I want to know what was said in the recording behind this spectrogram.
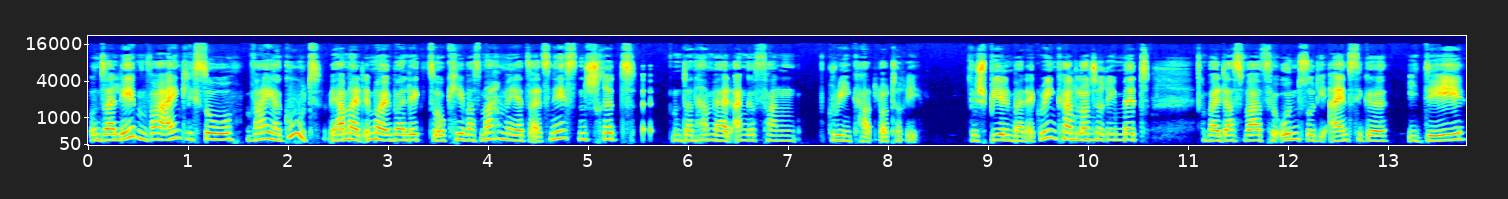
unser Leben war eigentlich so, war ja gut. Wir haben halt immer überlegt, so, okay, was machen wir jetzt als nächsten Schritt? Und dann haben wir halt angefangen, Green Card Lotterie. Wir spielen bei der Green Card mhm. Lotterie mhm. mit, weil das war für uns so die einzige Idee,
